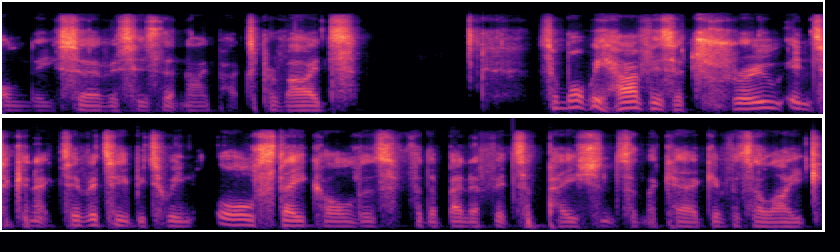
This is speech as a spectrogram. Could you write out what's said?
on the services that NIPACS provides. So what we have is a true interconnectivity between all stakeholders for the benefits of patients and the caregivers alike,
